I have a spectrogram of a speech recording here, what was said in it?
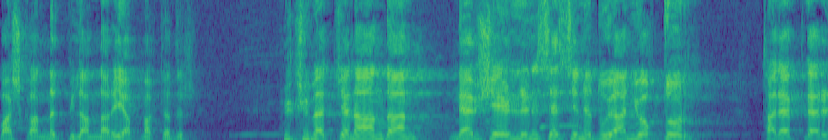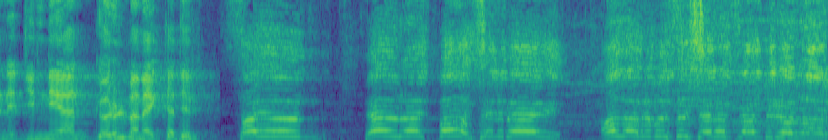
başkanlık planları yapmaktadır. Hükümet cenahından Nevşehirli'nin sesini duyan yoktur. Taleplerini dinleyen görülmemektedir. Sayın Devlet Bahçeli Bey alanımızı şereflendiriyorlar.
